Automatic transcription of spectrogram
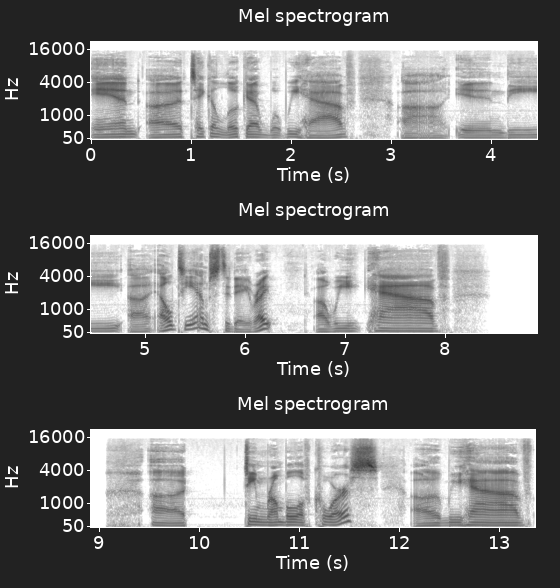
and uh, take a look at what we have uh, in the uh, LTMs today. Right? Uh, we have Team Rumble, of course. we have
